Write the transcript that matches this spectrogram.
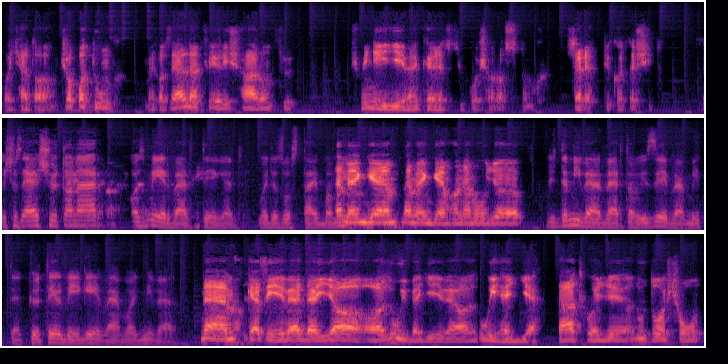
vagy hát a csapatunk, meg az ellenfél is háromfő, és mi négy éven keresztül kosaraztunk. Szerettük a tesit. És az első tanár, az miért vert téged? Vagy az osztályban? Nem miért? engem, nem engem, hanem úgy a... De mivel vert a vizével? Mit, kötél végével, vagy mivel? Nem, kezével, de így a, az új begyével, az új hegye. Tehát, hogy az utolsó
